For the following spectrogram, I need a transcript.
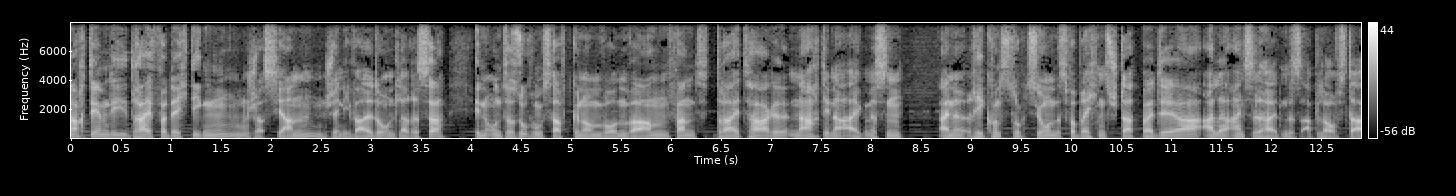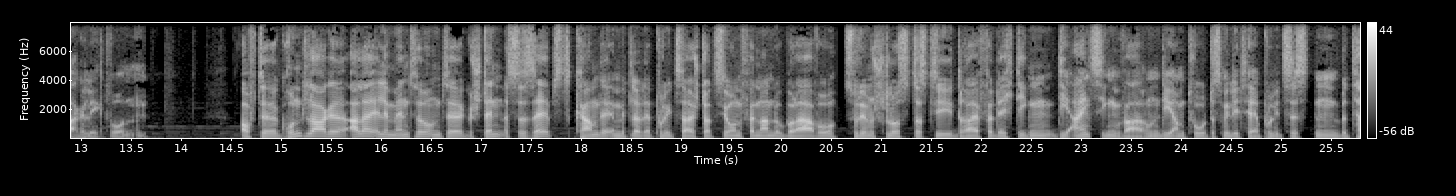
Nachdem die drei Verdächtigen, Jassian, Genivaldo und Larissa, in Untersuchungshaft genommen worden waren, fand drei Tage nach den Ereignissen eine Rekonstruktion des Verbrechens statt, bei der alle Einzelheiten des Ablaufs dargelegt wurden. Auf der Grundlage aller Elemente und der Geständnisse selbst kam der Ermittler der Polizeistation Fernando Bravo zu dem Schluss, dass die drei Verdächtigen die einzigen waren, die am Tod des Militärpolizisten beteiligt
